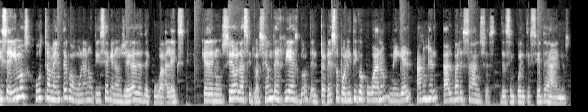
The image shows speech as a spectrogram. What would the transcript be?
Y seguimos justamente con una noticia que nos llega desde Cubalex, que denunció la situación de riesgo del preso político cubano Miguel Ángel Álvarez Sánchez, de 57 años.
